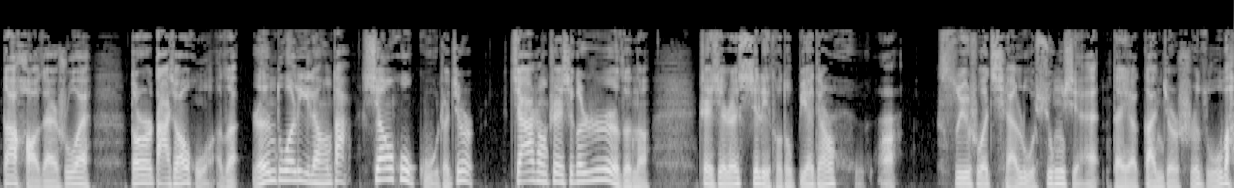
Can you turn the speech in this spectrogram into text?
但好在说呀，都是大小伙子，人多力量大，相互鼓着劲儿。加上这些个日子呢，这些人心里头都憋点火。虽说前路凶险，但也干劲十足吧。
